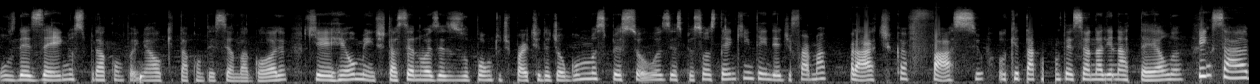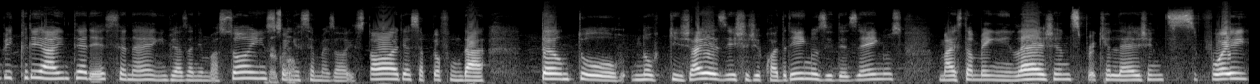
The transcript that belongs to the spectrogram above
os desenhos para acompanhar o que está acontecendo agora, que realmente está sendo às vezes o ponto de partida de algumas pessoas e as pessoas têm que entender de forma prática, fácil, o que está acontecendo ali na tela. Quem sabe criar interesse, né, em ver as animações, Exato. conhecer mais a história, se aprofundar tanto no que já existe de quadrinhos e desenhos, mas também em Legends, porque Legends foi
